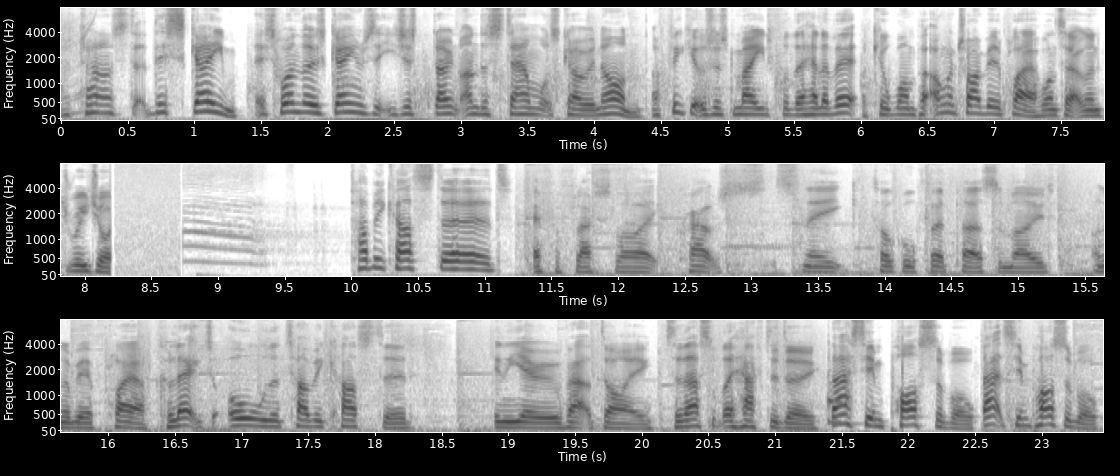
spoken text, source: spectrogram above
I don't understand. This game, it's one of those games that you just don't understand what's going on. I think it was just made for the hell of it. I killed one per I'm going to try and be a player. One sec, I'm going to rejoin. Tubby Custard. F for flashlight, crouch, sneak, toggle third person mode. I'm going to be a player. Collect all the Tubby Custard in the area without dying. So that's what they have to do. That's impossible. That's impossible.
